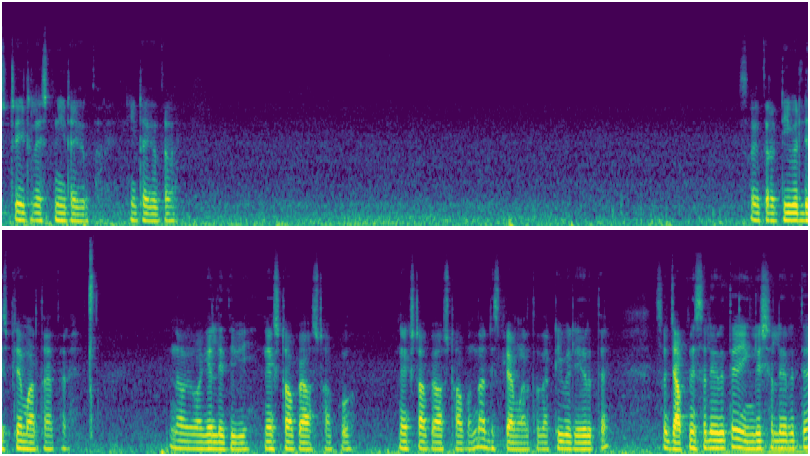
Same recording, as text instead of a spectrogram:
ಸ್ಟ್ರೀಟಲ್ಲಿ ಎಷ್ಟು ನೀಟಾಗಿರ್ತಾರೆ ನೀಟಾಗಿರ್ತಾರೆ ಸೊ ಈ ಥರ ಟಿ ವಿಯಲ್ಲಿ ಡಿಸ್ಪ್ಲೇ ಮಾಡ್ತಾ ಇರ್ತಾರೆ. ನಾವು ಇವಾಗ ಎಲ್ಲಿದ್ದೀವಿ? ನೆಕ್ಸ್ಟ್ ಸ್ಟಾಪ್ ಯಾವ ಸ್ಟಾಪು ನೆಕ್ಸ್ಟ್ ಸ್ಟಾಪ್ ಯಾವ ಸ್ಟಾಪ್ ಅಂತ ಡಿಸ್ಪ್ಲೇ ಮಾಡ್ತದೆ. ಟಿ ವಿಲಿ ಇರುತ್ತೆ. ಸೊ ಜಾಪನೀಸಲ್ಲಿ ಇರುತ್ತೆ ಇಂಗ್ಲೀಷಲ್ಲಿ ಇರುತ್ತೆ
